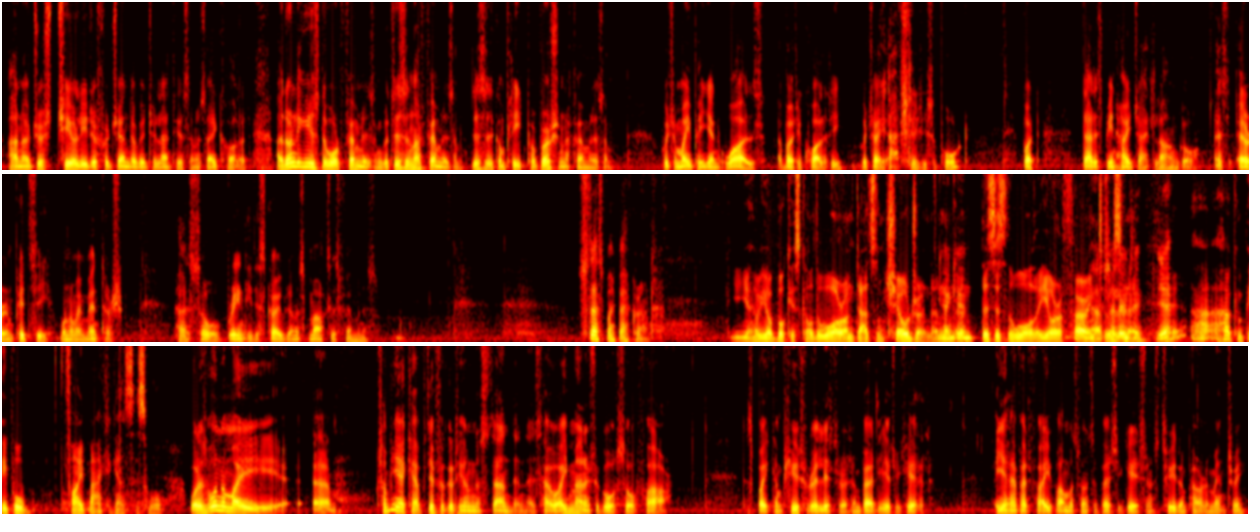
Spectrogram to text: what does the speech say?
and are just cheerleaders for gender vigilantism, as I call it. I'd only use the word feminism because this is not feminism. This is a complete perversion of feminism, which, in my opinion, was about equality, which I absolutely support. But that has been hijacked long ago, as Erin Pizzey, one of my mentors, has so brilliantly described them as Marxist feminists. So that's my background. You have your book is called The War on Dads and Children, and, and this is the war that you're referring to, isn't Absolutely, it? yeah. Uh, How can people fight back against this war? Well, it's one of my um, something I have difficulty understanding is how I managed to go so far, despite computer illiterate and badly educated. Yet I've had five ombudsman's investigations, three of them parliamentary.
